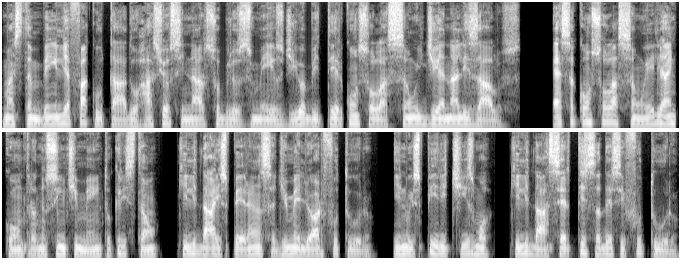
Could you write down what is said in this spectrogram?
mas também lhe é facultado raciocinar sobre os meios de obter consolação e de analisá-los. Essa consolação ele a encontra no sentimento cristão, que lhe dá a esperança de melhor futuro, e no Espiritismo, que lhe dá a certeza desse futuro.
